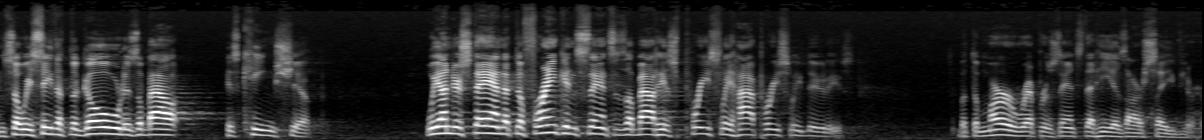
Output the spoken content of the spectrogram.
And so we see that the gold is about his kingship. We understand that the frankincense is about his priestly, high priestly duties. But the myrrh represents that he is our Savior.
